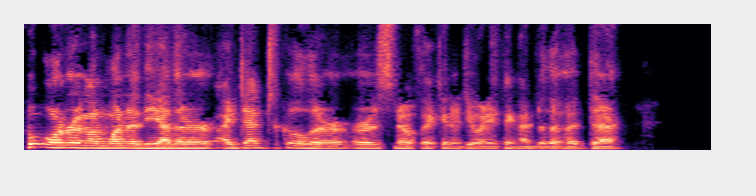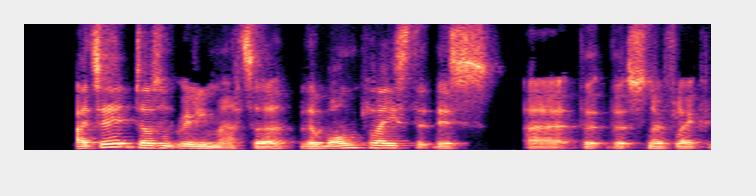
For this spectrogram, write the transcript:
ordering on one or the other identical, or or is Snowflake going to do anything under the hood there? I'd say it doesn't really matter. The one place that this uh, that, that Snowflake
